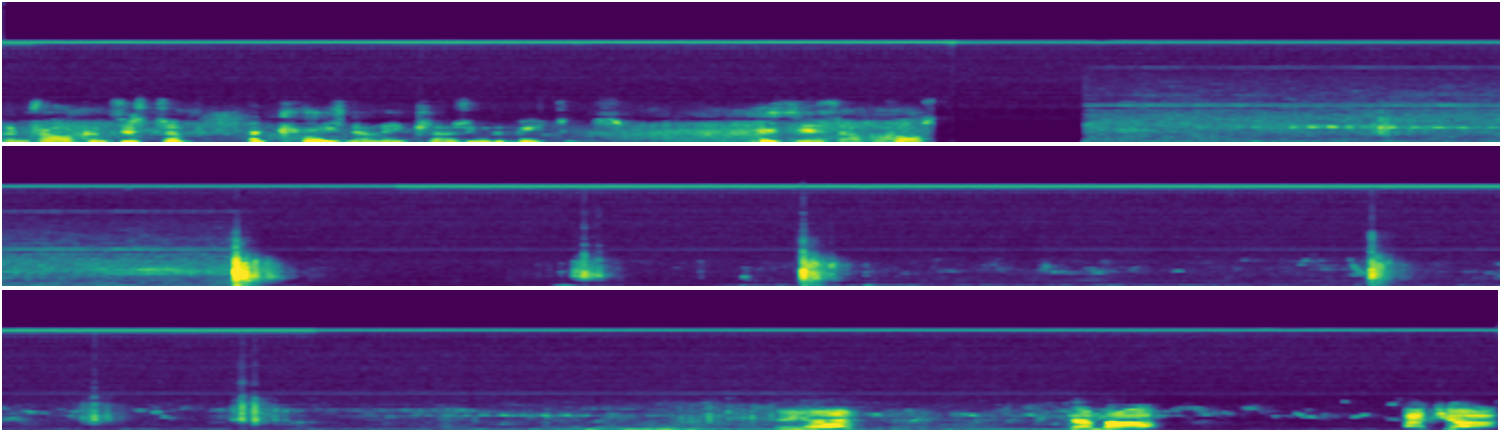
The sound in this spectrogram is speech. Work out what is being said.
Control consists of occasionally closing the beaches. This is, of course, There you are. Timber! Action!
